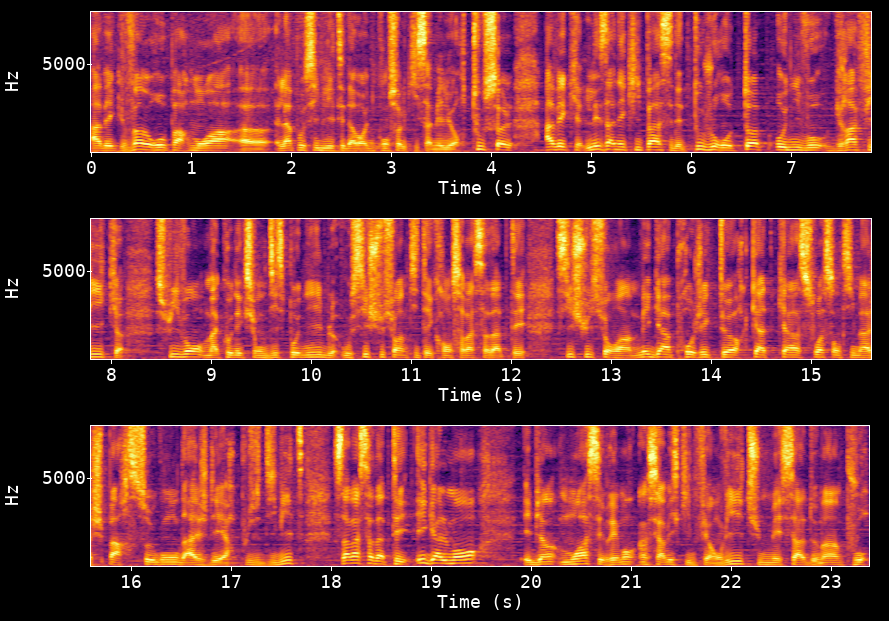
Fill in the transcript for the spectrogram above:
avec 20 euros par mois, euh, la possibilité d'avoir une console qui s'améliore tout seul avec les années qui passent et d'être toujours au top au niveau graphique, suivant ma connexion disponible ou si je suis sur un petit écran, ça va s'adapter. Si je suis sur un méga projecteur 4K 60 images par seconde HDR plus 10 bits, ça va s'adapter également eh bien moi c'est vraiment un service qui me fait envie. Tu me mets ça demain pour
